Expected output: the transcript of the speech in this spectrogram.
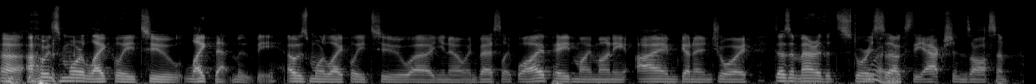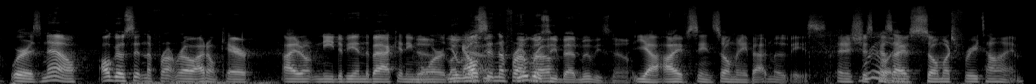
Uh, I was more likely to like that movie. I was more likely to, uh, you know, invest. Like, well, I paid my money. I'm gonna enjoy. Doesn't matter that the story Right. sucks. The action's awesome. Whereas now, I'll go sit in the front row. I don't care. I don't need to be in the back anymore. You'll Like, I'll see- sit in the front You'll row. go see bad movies now. yeah, I've seen so many bad movies, and it's just because Really? I have so much free time.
